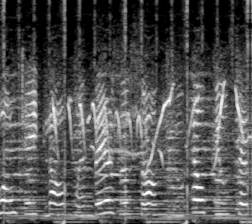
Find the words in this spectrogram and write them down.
won't take long when there's a song to help you set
